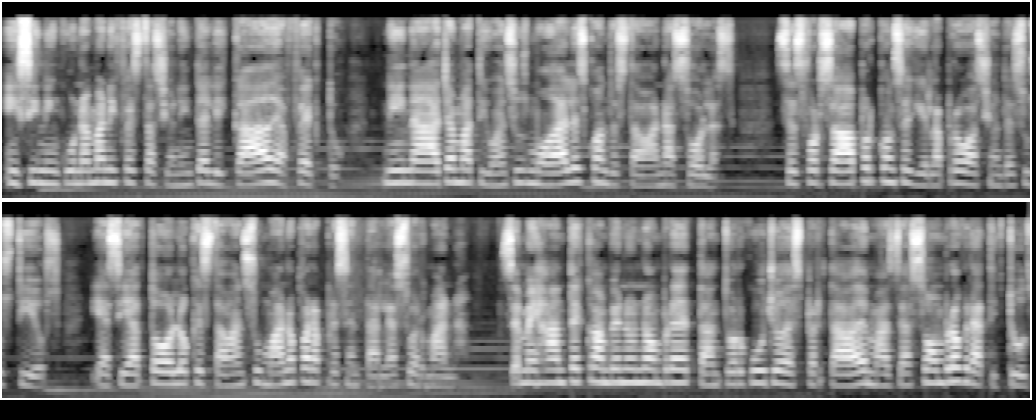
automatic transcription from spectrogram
y sin ninguna manifestación indelicada de afecto, ni nada llamativo en sus modales cuando estaban a solas, se esforzaba por conseguir la aprobación de sus tíos y hacía todo lo que estaba en su mano para presentarle a su hermana. Semejante cambio en un hombre de tanto orgullo despertaba además de asombro gratitud,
